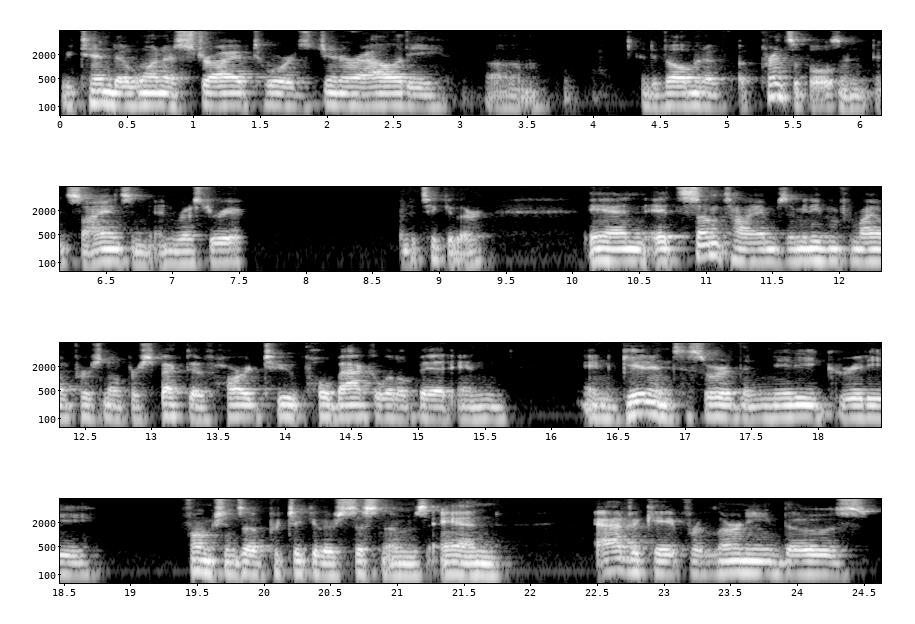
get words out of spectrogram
we tend to want to strive towards generality um, and development of, of principles in, in science and, and restoration in particular. And it's sometimes i mean even from my own personal perspective hard to pull back a little bit and and get into sort of the nitty gritty functions of particular systems and advocate for learning those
